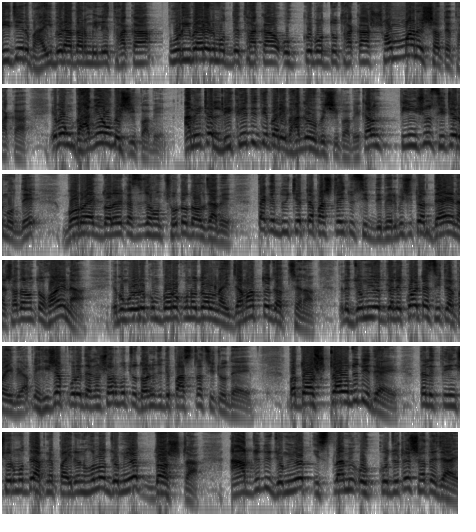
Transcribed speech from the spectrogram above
নিজের ভাই বেরাদার মিলে থাকা, পরিবারের মধ্যে থাকা, ঐক্যবদ্ধ থাকা, সম্মানের সাথে থাকা, এবং ভাগেও বেশি পাবে। আমি এটা লিখে দিতে পারি, ভাগেও বেশি পাবে। কারণ তিনশো সিটের মধ্যে বড় এক দলের কাছে যখন ছোট দল যাবে, তাকে দুই চারটা পাঁচটাই তো সিট দিবে, এর বেশি তো আর দেয় না, সাধারণত হয় না। এবং ওইরকম বড় কোনো দল নাই, জামাত তো যাচ্ছে না। তাহলে জমিয়ত গেলে কয়টা সিটার পাইবে? আপনি হিসাব করে দেখেন, সর্বোচ্চ ধরেন যদি পাঁচটা সিটও দেয় বা দশটাও যদি দেয়, তাহলে তিনশোর মধ্যে আপনি পাইলেন হলো জমিয়ত দশটা। আর যদি জমিয়ত ইসলামী ঐক্য জোটের সাথে যায়,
